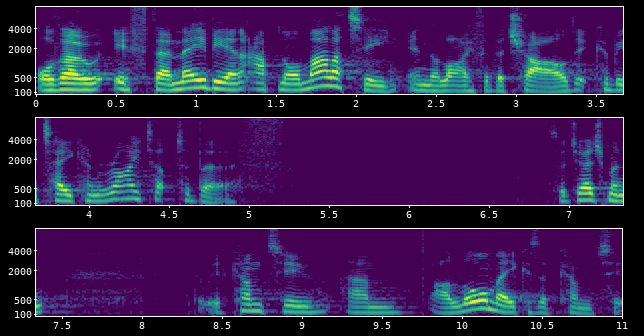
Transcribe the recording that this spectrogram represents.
Although, if there may be an abnormality in the life of the child, it could be taken right up to birth. It's a judgment that we've come to, um, our lawmakers have come to.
